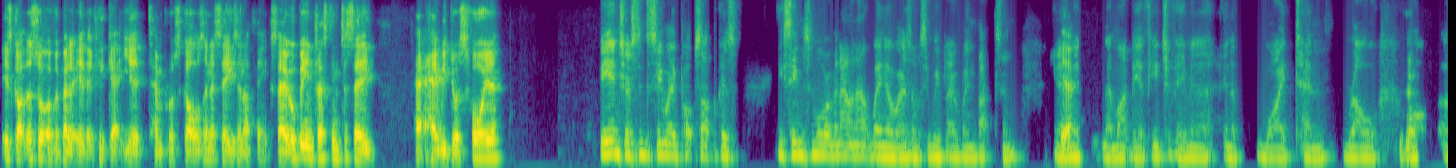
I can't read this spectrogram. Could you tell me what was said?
he's got the sort of ability that could get you 10 plus goals in a season, I think. So it'll be interesting to see how he does for you. Be interesting to see where he pops up because he seems more of an out and out winger, whereas obviously we play wing backs and you know yeah. there might be a future for him in a in a wide 10 role or uh,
